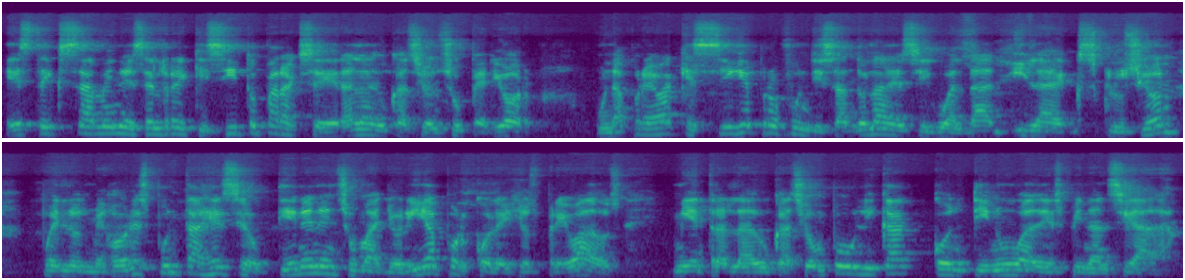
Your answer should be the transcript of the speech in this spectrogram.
este examen es el requisito para acceder a la educación superior. Una prueba que sigue profundizando la desigualdad y la exclusión, pues los mejores puntajes se obtienen en su mayoría por colegios privados, mientras la educación pública continúa desfinanciada.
